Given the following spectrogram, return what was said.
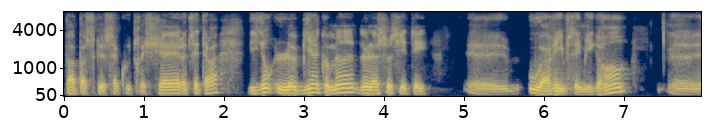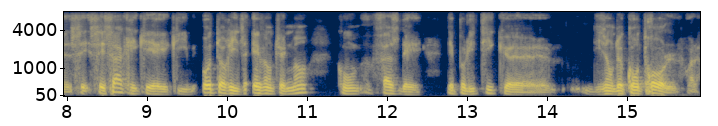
pas parce que ça coûterait cher, etc. Disons le bien commun de la société. Euh, où arrivent ces migrants, euh, c'est ça qui, autorise éventuellement qu'on fasse des, politiques, euh, disons, de contrôle. Voilà.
